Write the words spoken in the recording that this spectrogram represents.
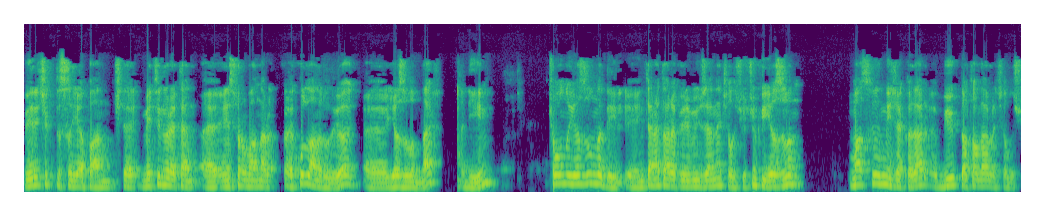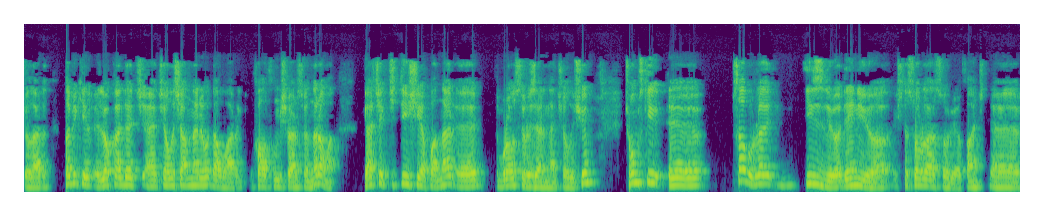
veri çıktısı yapan, işte metin üreten e, enstrümanlar e, kullanılıyor, e, yazılımlar diyeyim. Çoğunluğu yazılımda değil, e, internet arap birimi üzerinden çalışıyor. Çünkü yazılım sığmayacak kadar büyük datalarla çalışıyorlar. Tabii ki lokalde çalışanları da var, ufaltılmış versiyonlar ama gerçek ciddi işi yapanlar e, browser üzerinden çalışıyor. Chomsky e, sabırla izliyor, deniyor, işte sorular soruyor falan, e,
